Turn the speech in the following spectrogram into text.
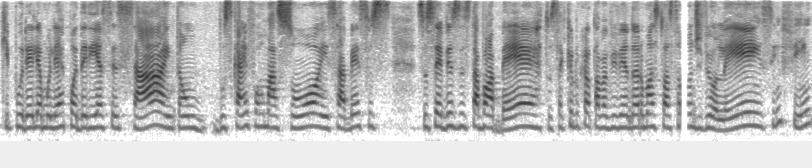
que por ele a mulher poderia acessar, então buscar informações, saber se os, se os serviços estavam abertos, se aquilo que ela estava vivendo era uma situação de violência, enfim.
